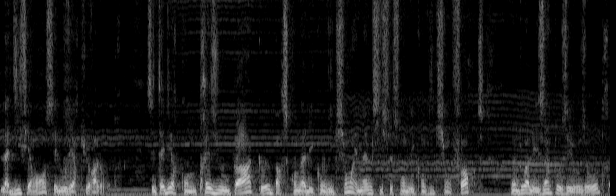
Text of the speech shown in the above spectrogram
la différence et l'ouverture à l'autre. C'est-à-dire qu'on ne présume pas que parce qu'on a des convictions, et même si ce sont des convictions fortes, on doit les imposer aux autres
